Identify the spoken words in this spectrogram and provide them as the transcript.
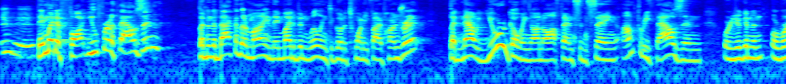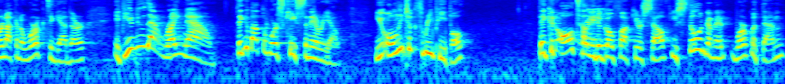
Mm-hmm. They might have fought you for a thousand, but in the back of their mind, they might have been willing to go to 2,500. But now you're going on offense and saying, I'm 3,000, or you're gonna, or we're not gonna work together. If you do that right now, think about the worst case scenario. You only took three people. They could all tell you to go fuck yourself. You still are gonna work with them.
